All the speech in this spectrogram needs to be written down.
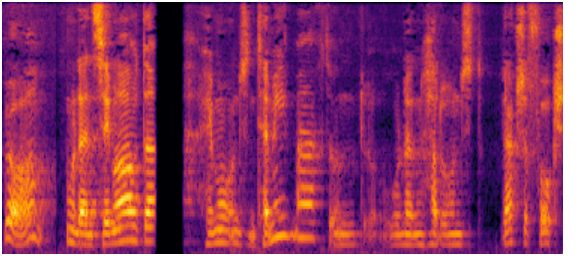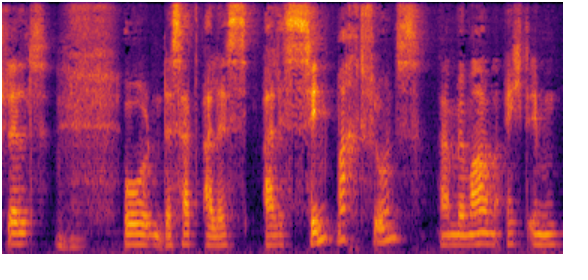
Ja, und dann sind wir da, haben wir uns einen Termin gemacht und, und dann hat er uns Werkstatt vorgestellt. Mhm. Und das hat alles, alles Sinn gemacht für uns. Ähm, wir waren echt im,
